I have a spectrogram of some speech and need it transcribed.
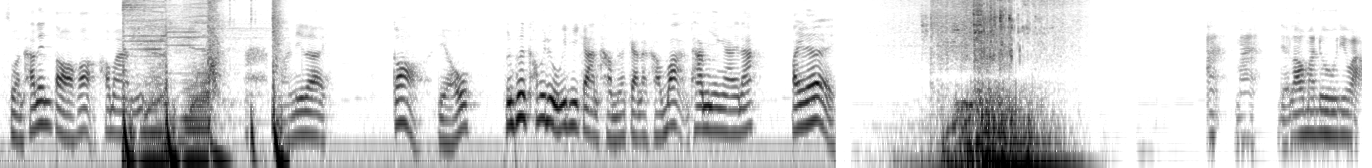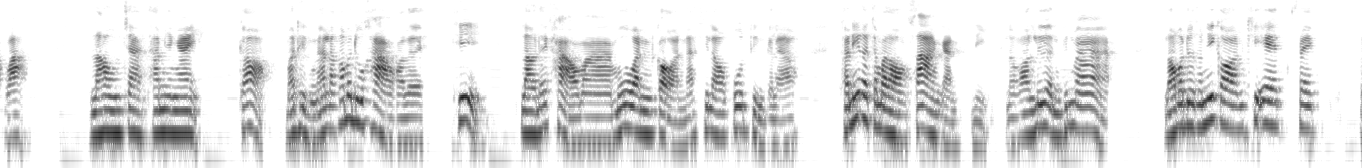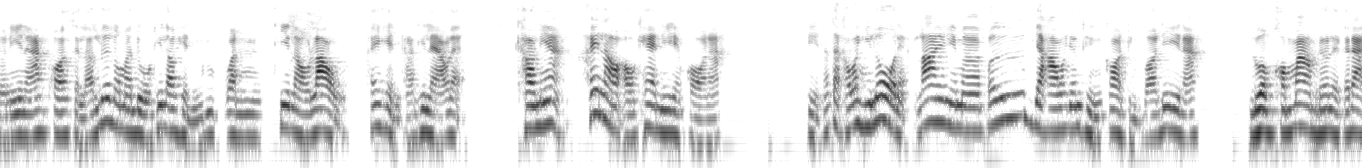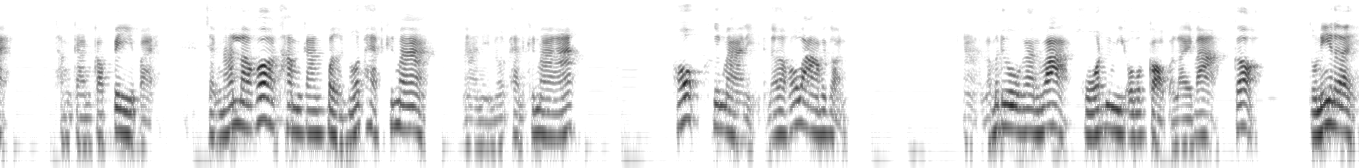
ส่วนถ้าเล่นต่อก็เข้ามานี้อะประมาณนี้เลย ก็เดี๋ยวเพื่อนๆเข้าไปดูวิธีการทำแล้วกันนะครับ ว่าทำยังไงนะ ไปเลยอะมาเดี๋ยวเรามาดูดีกว่าว่า เราจะทำยังไง ก็มาถึงนะเราก็มาดูข่าวก่อนเลย ที่ เราได้ข่าวมาเมื่อวันก่อนนะที่เราพูดถึงกันแล้ว คราวนี้เราจะมาลองสร้างกันนี่เราก็เลื่อนขึ้นมา ลองมาดูตรงนี้ก่อน create flex ตัวนี้นะ พอเสร็จแล้วเลื่อนลงมาดูที่เราเห็นวันที่เราเล่าให้เห็นครั้งที่แล้วแหละ คราวนี้ให้เราเอาแค่นี้เองพอนะนี่ตั้งแต่คำว่าฮีโร่เนี่ยไล่มาปุ๊บยาวมาจนถึงก่อนถึงบอดี้นะ รวมคอมมามาด้วยเลยก็ได้ทำการ Copy ไป จากนั้นเราก็ทำการเปิดโน้ตแพดขึ้นมาอ่านี่โน้ตแพดขึ้นมานะ โพะขึ้นมานี่แล้วเราก็วางไปก่อนอ่าเรามาดูกันว่าโค้ดมีองค์ประกอบอะไรบ้าง ก็ตรงนี้เลย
